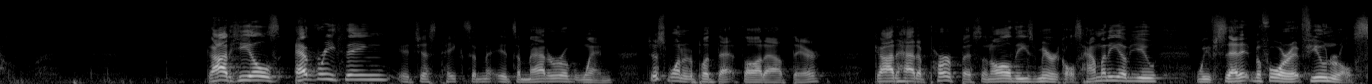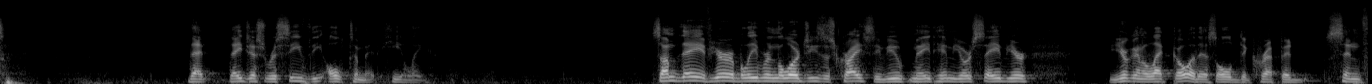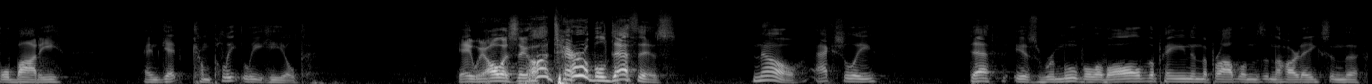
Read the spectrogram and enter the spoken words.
God heals everything. It just takes a, it's a matter of when. Just wanted to put that thought out there. God had a purpose in all these miracles. How many of you, we've said it before at funerals, that they just receive the ultimate healing? Someday, if you're a believer in the Lord Jesus Christ, if you've made him your Savior, you're going to let go of this old, decrepit, sinful body and get completely healed. Okay, we always say, oh, terrible death is. No, actually, death is removal of all the pain and the problems and the heartaches and the.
